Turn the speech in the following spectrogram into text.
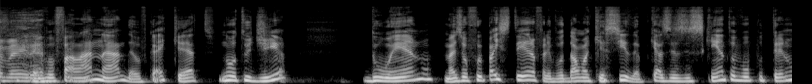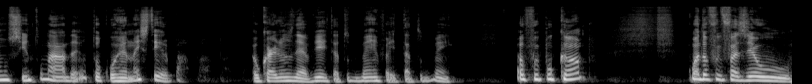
também, Eu né? não vou falar nada, eu vou ficar quieto. No outro dia, doendo, mas eu fui pra esteira. Falei, vou dar uma aquecida, porque às vezes esquenta, eu vou pro treino, não sinto nada. Eu tô correndo na esteira. Pá, pá, pá. Aí o Carlinhos deve, "Ei, tá tudo bem? Eu falei, tá tudo bem. Eu fui pro campo. Quando eu fui fazer o,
